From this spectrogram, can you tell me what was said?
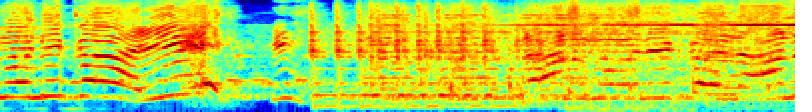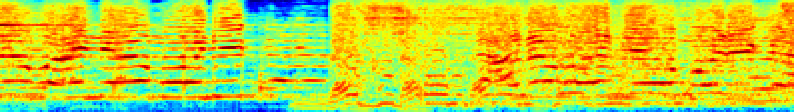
ಮೋನಿಕಾ? ಈ. ನಾನು ಮೋನಿಕಾ, ನಾನು ಬಾನ್ಯ ಮೋನಿಕಾ. ನಾನು ಬಾನ್ಯ ಮೋನಿಕಾ.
